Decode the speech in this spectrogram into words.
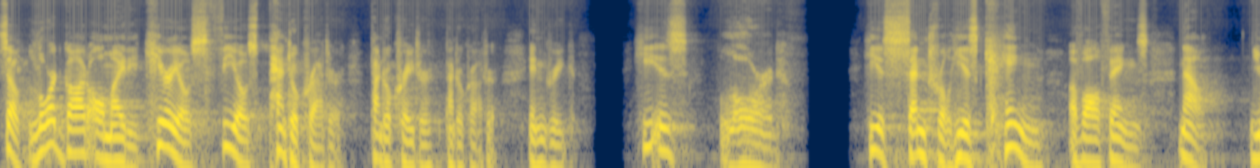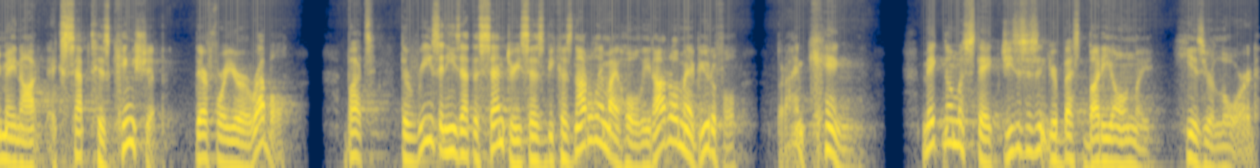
So, Lord God Almighty, Kyrios, Theos, Pantocrator, Pantocrator, Pantocrator in Greek. He is Lord. He is central. He is King of all things. Now, you may not accept his kingship, therefore you're a rebel. But the reason he's at the center, he says, because not only am I holy, not only am I beautiful, but I'm king. Make no mistake, Jesus isn't your best buddy only, he is your Lord.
